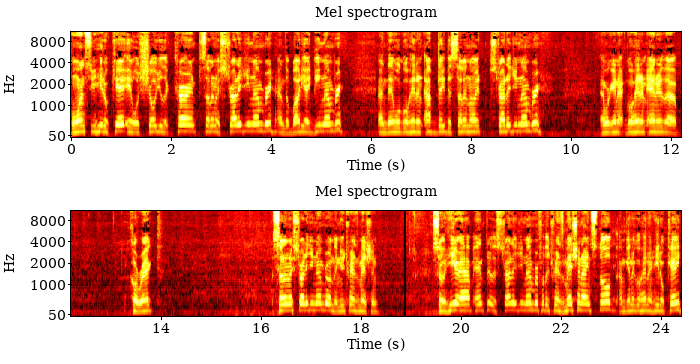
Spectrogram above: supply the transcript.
Once you hit OK, it will show you the current solenoid strategy number and the body ID number. And then we'll go ahead and update the solenoid strategy number. And we're gonna go ahead and enter the correct solenoid strategy number on the new transmission. So here I have entered the strategy number for the transmission I installed. I'm gonna go ahead and hit OK.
